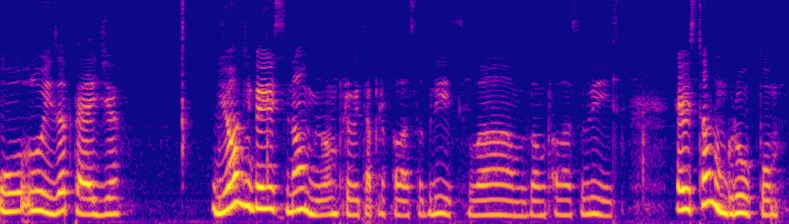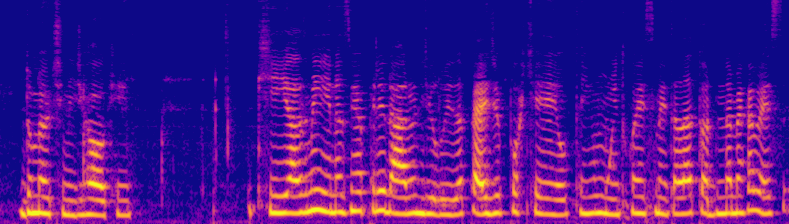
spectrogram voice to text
o Luisapédia. De onde veio esse nome? Vamos aproveitar para falar sobre isso? Vamos, vamos falar sobre isso. Eu estou num grupo do meu time de hockey que as meninas me apelidaram de Luísa Pédia porque eu tenho muito conhecimento aleatório na minha cabeça.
